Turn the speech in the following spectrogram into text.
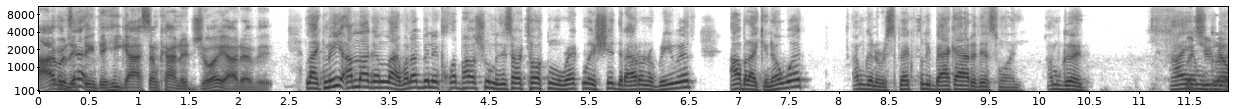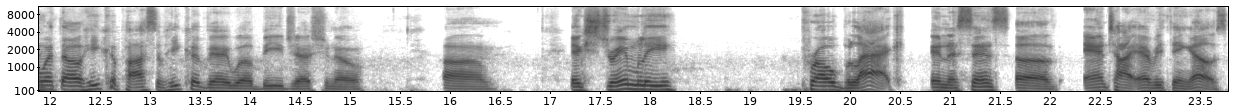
I really exactly. think that he got some kind of joy out of it. Like me, I'm not gonna lie. When I've been in clubhouse room and they start talking reckless shit that I don't agree with, I'll be like, you know what? I'm gonna respectfully back out of this one. I'm good. I but you good. know what though? He could possibly, he could very well be just, you know, um, extremely pro-black in the sense of anti everything else.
